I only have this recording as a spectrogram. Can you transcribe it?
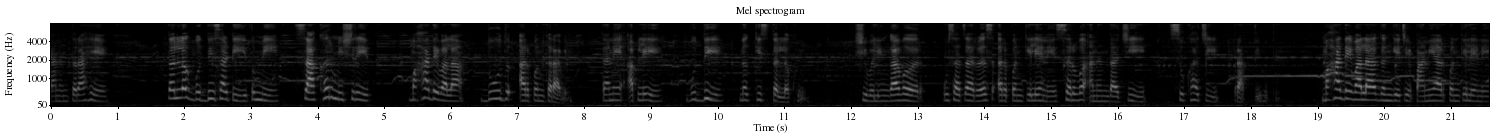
त्यानंतर आहे तल्लक बुद्धीसाठी तुम्ही साखर मिश्रित महादेवाला दूध अर्पण करावे. त्याने आपली बुद्धी नक्कीच तल्लक होईल. शिवलिंगावर उसाचा रस अर्पण केल्याने सर्व आनंदाची सुखाची प्राप्ती होते. महादेवाला गंगेचे पाणी अर्पण केल्याने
